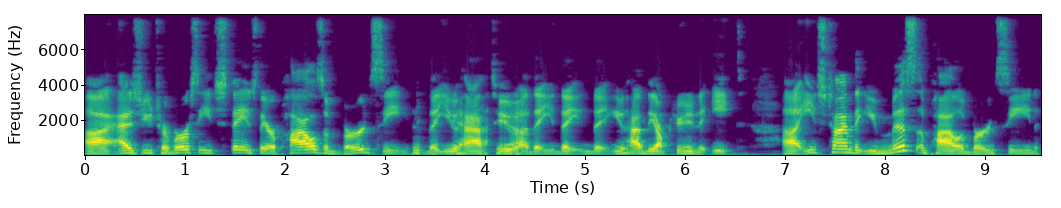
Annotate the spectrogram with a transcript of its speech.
Uh, as you traverse each stage, there are piles of bird seed that you have to Yeah. uh, that, you- that that you have the opportunity to eat. Uh, each time that you miss a pile of bird seed,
